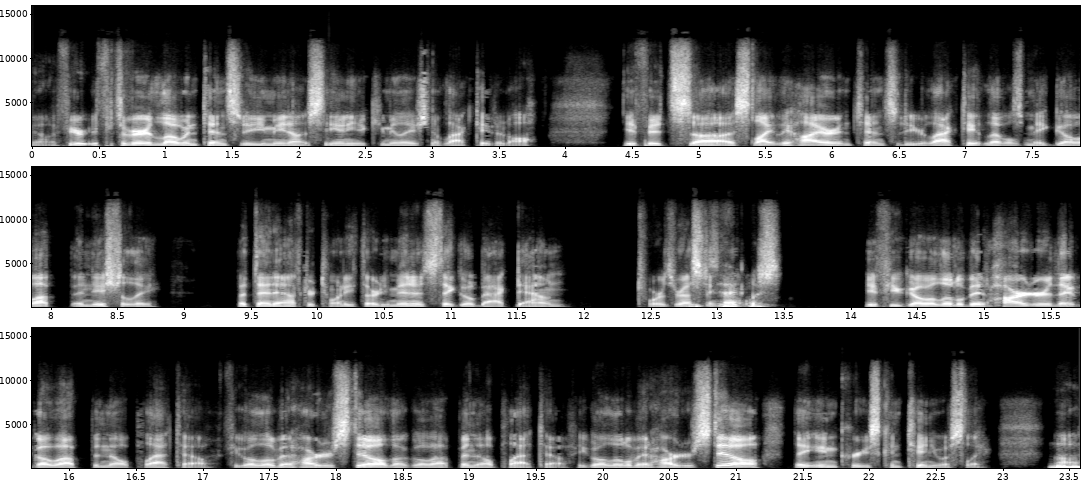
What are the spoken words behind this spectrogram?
you know, if you're if it's a very low intensity, you may not see any accumulation of lactate at all. If it's uh, slightly higher intensity, your lactate levels may go up initially, but then after 20, 30 minutes, they go back down towards resting exactly. levels. If you go a little bit harder, they go up and they'll plateau. If you go a little bit harder still, they'll go up and they'll plateau. If you go a little bit harder still, they increase continuously. Uh, mm-hmm. Uh,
